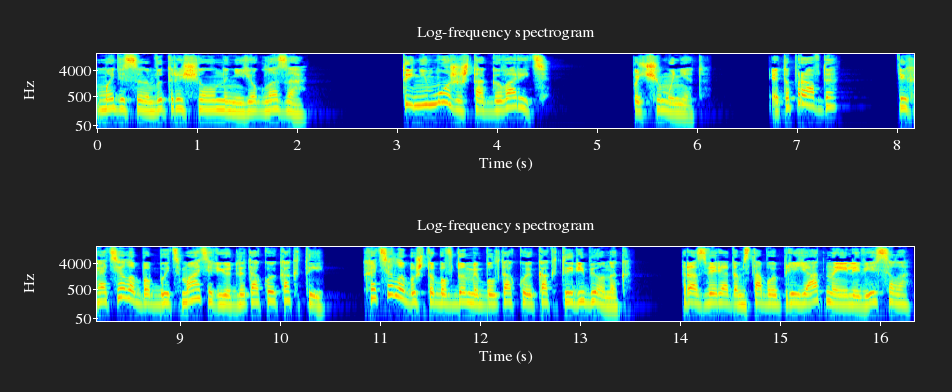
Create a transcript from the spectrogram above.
Мэдисон вытаращила на нее глаза. «Ты не можешь так говорить!» «Почему нет?» «Это правда. Ты хотела бы быть матерью для такой, как ты. Хотела бы, чтобы в доме был такой, как ты, ребенок. Разве рядом с тобой приятно или весело?»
